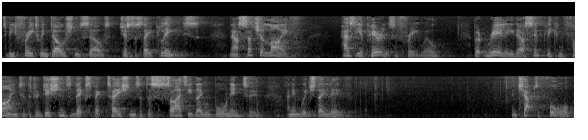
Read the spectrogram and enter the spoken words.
to be free to indulge themselves just as they please. Now, such a life has the appearance of free will, but really they are simply confined to the traditions and expectations of the society they were born into and in which they live. In chapter 4,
